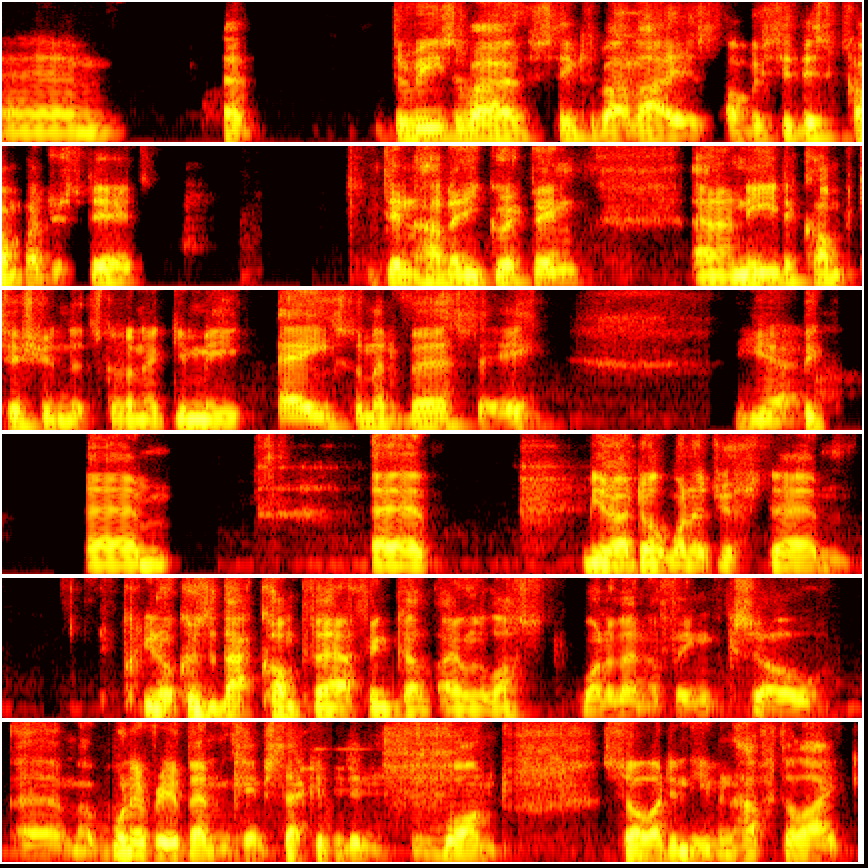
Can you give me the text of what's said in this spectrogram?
Um, uh, the reason why I was thinking about that is obviously this comp I just did didn't have any gripping and I need a competition that's going to give me a some adversity. Yeah. Because, Um, uh, you know, I don't want to just um, you know, because that comp there, I think I, I, only lost one event. I think so. Um, I won every event and came second in, in one, so I didn't even have to like,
